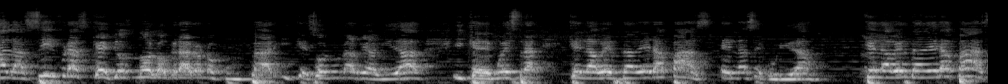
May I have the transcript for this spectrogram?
a las cifras que ellos no lograron ocultar y que son una realidad y que demuestran que la verdadera paz es la seguridad, que la verdadera paz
